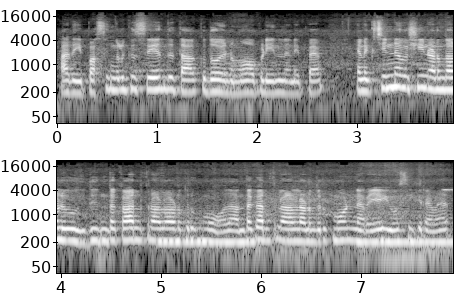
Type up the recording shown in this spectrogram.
அதை பசங்களுக்கு சேர்ந்து தாக்குதோ என்னமோ அப்படின்னு நினைப்பேன். எனக்கு சின்ன விஷயம் நடந்தாலும் இது இந்த காரணத்தினால நடந்திருக்குமோ அது அந்த காரணத்தினால நடந்திருக்குமோன்னு நிறைய யோசிக்கிறவன்.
